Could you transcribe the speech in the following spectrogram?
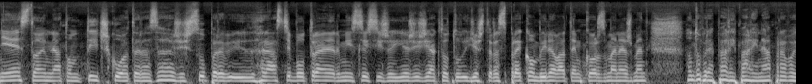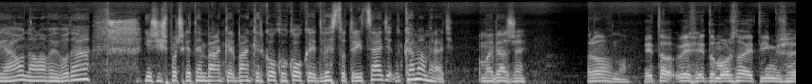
nie stojím na tom tyčku a teraz, ježiš, super, hrá s tebou tréner, myslí si, že ježiš, jak to tu ideš teraz prekombinovať ten course management. No dobre, pali, pali, napravo ja, na ľavej voda. Ježiš, počkaj, ten banker, banker, koľko, koľko je, 230? Kam mám hrať? A môj že rovno. Je to, vieš, je to možno aj tým, že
